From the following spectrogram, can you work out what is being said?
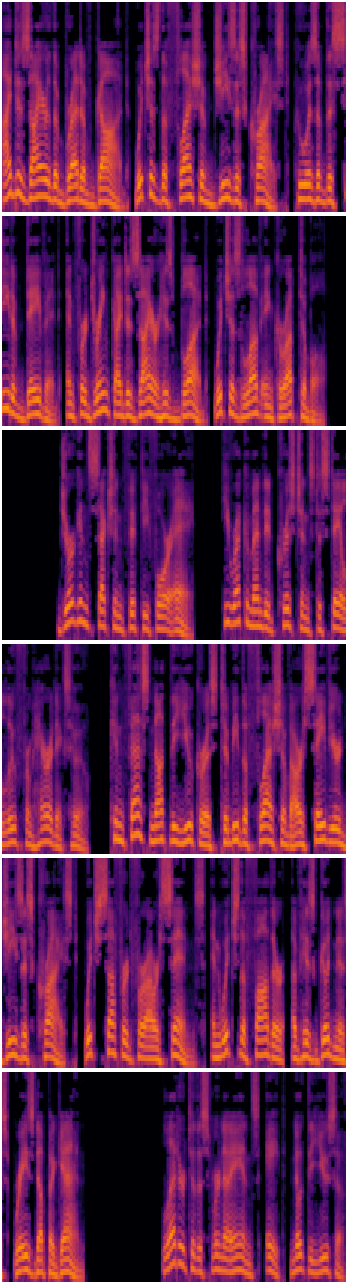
I desire the bread of God, which is the flesh of Jesus Christ, who was of the seed of David, and for drink I desire his blood, which is love incorruptible. Jurgens section 54a. He recommended Christians to stay aloof from heretics who confess not the Eucharist to be the flesh of our Saviour Jesus Christ, which suffered for our sins, and which the Father, of his goodness, raised up again." Letter to the Smyrnaeans, 8, note the use of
